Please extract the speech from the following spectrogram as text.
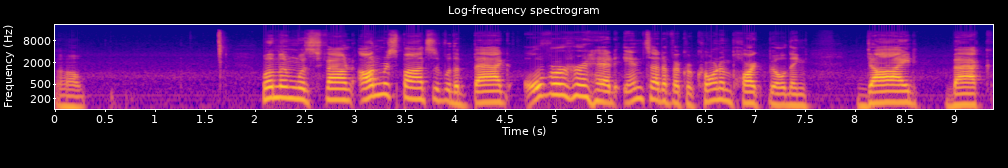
So, Woman was found unresponsive with a bag over her head inside of a Crocheron Park building. Died back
